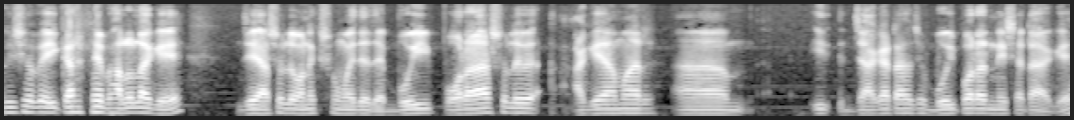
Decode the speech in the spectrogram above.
হিসেবে এই কারণে ভালো লাগে যে আসলে অনেক সময় দেওয়া যায়। বই পড়া আসলে আগে আমার জায়গাটা হচ্ছে বই পড়ার নেশাটা আগে।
